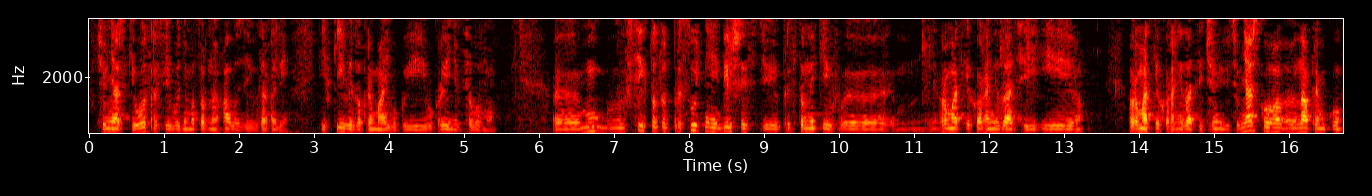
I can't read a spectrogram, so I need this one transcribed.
в човнярській отраслі, в водньомоторної галузі взагалі, і в Києві, зокрема, і в, Україні в цілому. Е, Всі, хто тут присутні, більшість е, представників громадських організацій і громадських організацій Чу- е, напрямку,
